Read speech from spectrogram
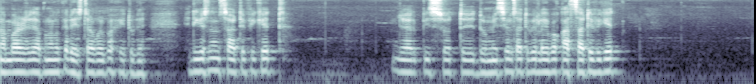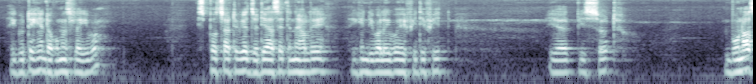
নাম্বাৰেৰে আপোনালোকে ৰেজিষ্টাৰ কৰিব সেইটোৰে এডুকেশ্যনেল চাৰ্টিফিকেট ইয়াৰ পিছত ডমিচিয়েল চাৰ্টিফিকেট লাগিব কাষ্ট চাৰ্টিফিকেট এই গোটেইখিনি ডকুমেণ্টছ লাগিব। স্পৰ্টছ চাৰ্টিফিকেট যদি আছে তেনেহ'লে সেইখিনি দিব লাগিব এফিডেভিট ইয়াৰ পিছত বোনাছ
